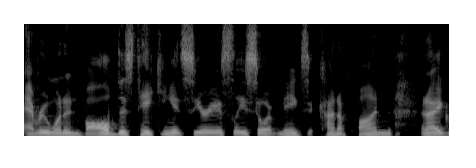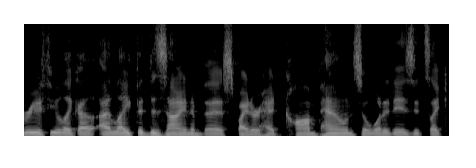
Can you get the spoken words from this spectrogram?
everyone involved is taking it seriously so it makes it kind of fun and i agree with you like i, I like the design of the spiderhead compound so what it is it's like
